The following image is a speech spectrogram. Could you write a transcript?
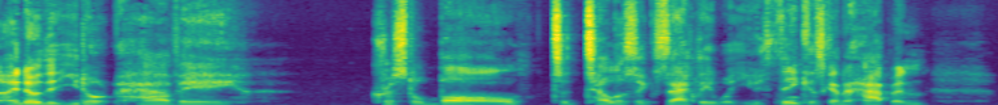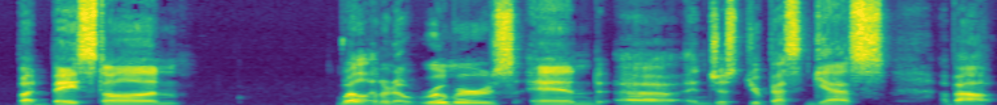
I know that you don't have a crystal ball to tell us exactly what you think is going to happen, but based on well, I don't know, rumors and uh, and just your best guess about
